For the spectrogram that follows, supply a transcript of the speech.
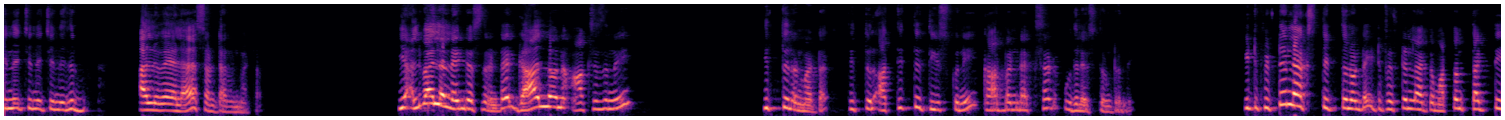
చిన్న చిన్న చిన్న అల్వేలస్ అంటారు అనమాట ఈ అల్వేలలో ఏం చేస్తుందంటే గాలిలోని ఆక్సిజన్ని తిత్తులు అనమాట తిత్తులు ఆ తిత్తు తీసుకుని కార్బన్ డైఆక్సైడ్ వదిలేస్తుంటుంది. ఇటు ఫిఫ్టీన్ ల్యాక్స్ తిత్తులు ఉంటాయి ఇటు ఫిఫ్టీన్ ల్యాక్స్ మొత్తం థర్టీ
